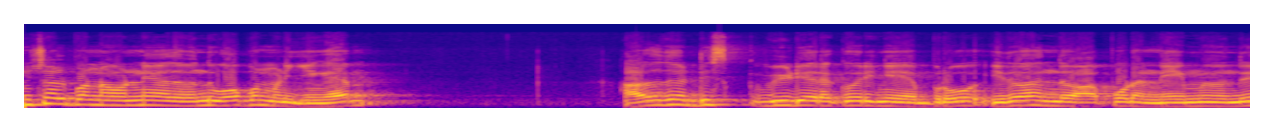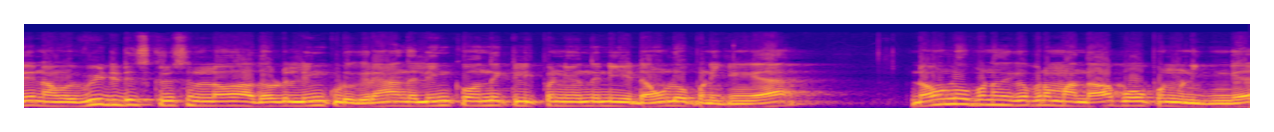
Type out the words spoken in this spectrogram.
இன்ஸ்டால் பண்ண உடனே அதை வந்து ஓப்பன் பண்ணிக்கோங்க. அதுதான் டிஸ்க் வீடியோ ரெக்கவரிங் ப்ரோ இதோ இந்த ஆப்போட நேம் வந்து நம்ம வீடியோ டிஸ்கிரிப்ஷனில் அதோட லிங்க் கொடுக்குறேன். அந்த லிங்க் வந்து கிளிக் பண்ணி வந்து நீங்கள் டவுன்லோட் பண்ணிக்கோங்க. டவுன்லோட் பண்ணதுக்கப்புறம் அந்த ஆப் ஓப்பன் பண்ணிக்கோங்க.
